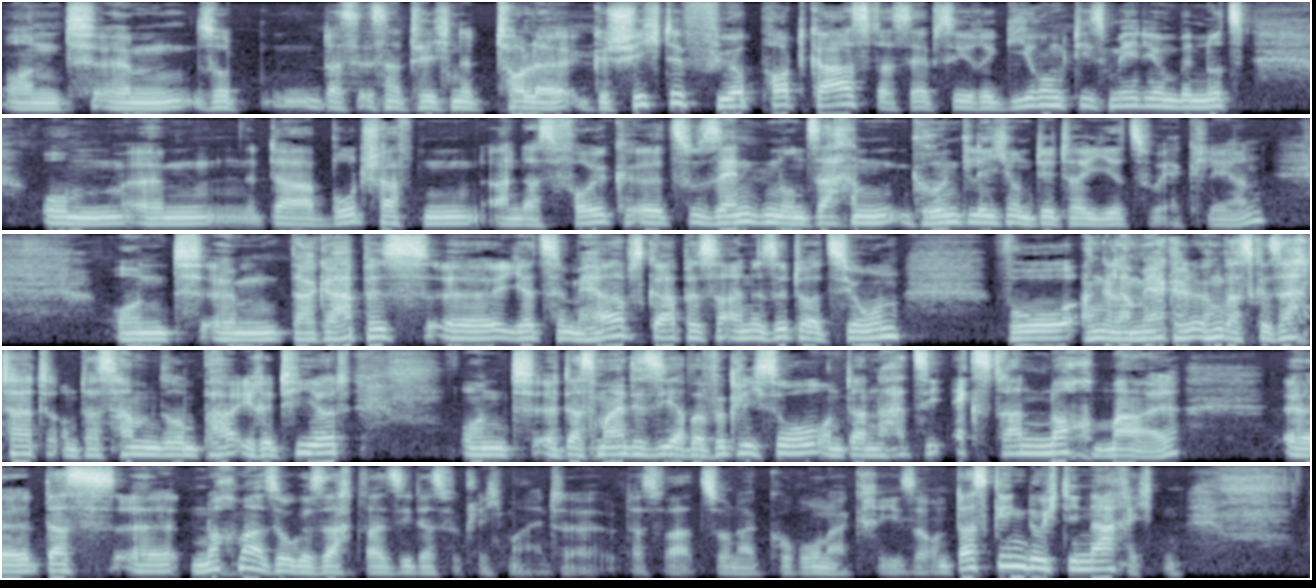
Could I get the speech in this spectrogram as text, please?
Und ähm, so, das ist natürlich eine tolle Geschichte für Podcast, dass selbst die Regierung dieses Medium benutzt, um ähm, da Botschaften an das Volk äh, zu senden und Sachen gründlich und detailliert zu erklären. Und ähm, da gab es äh, jetzt im Herbst gab es eine Situation, wo Angela Merkel irgendwas gesagt hat und das haben so ein paar irritiert und äh, das meinte sie aber wirklich so und dann hat sie extra nochmal äh, das äh, nochmal so gesagt, weil sie das wirklich meinte. Das war zu einer Corona-Krise. Und das ging durch die Nachrichten.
